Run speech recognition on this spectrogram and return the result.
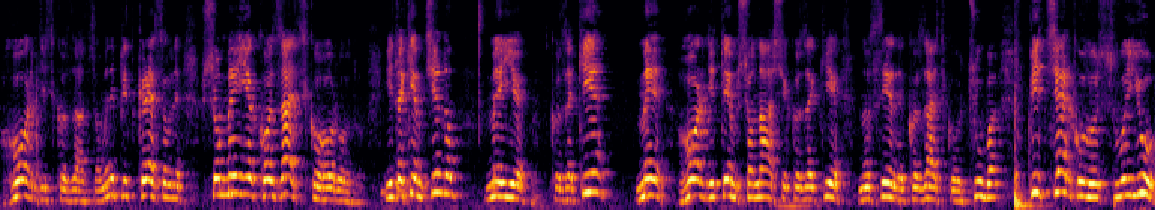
гордість козацтва. Вони підкреслили, що ми є козацького роду. І таким чином ми є козаки, ми горді тим, що наші козаки носили козацького чуба, підчеркували свою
